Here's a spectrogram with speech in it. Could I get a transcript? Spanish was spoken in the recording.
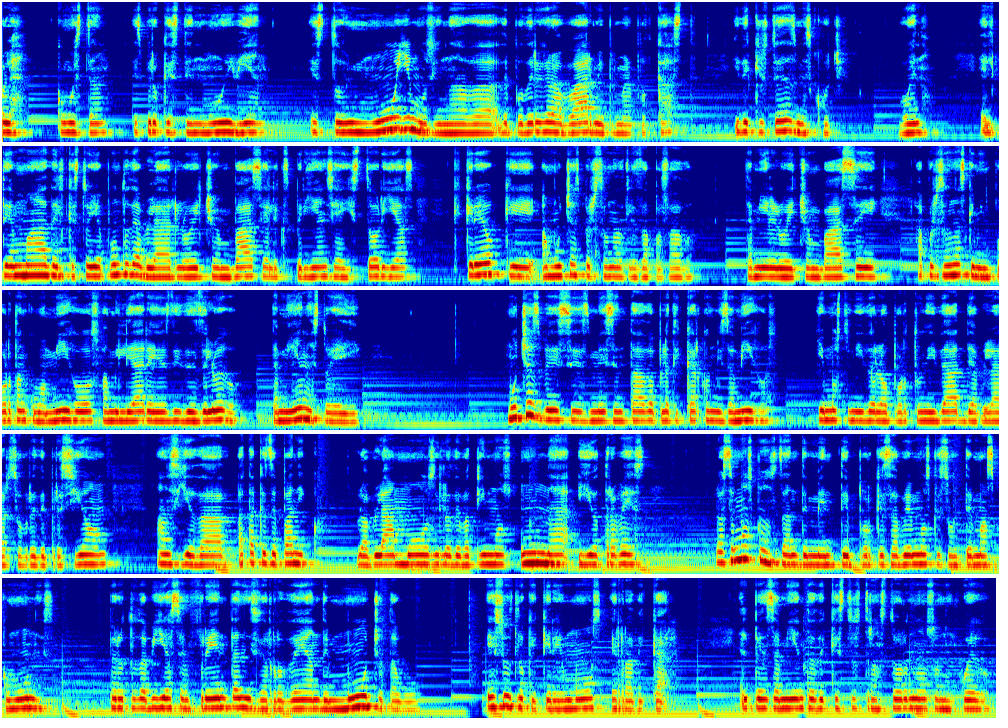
Hola, ¿cómo están? Espero que estén muy bien. Estoy muy emocionada de poder grabar mi primer podcast y de que ustedes me escuchen. Bueno, el tema del que estoy a punto de hablar lo he hecho en base a la experiencia e historias que creo que a muchas personas les ha pasado. También lo he hecho en base a personas que me importan como amigos, familiares y desde luego, también estoy ahí. Muchas veces me he sentado a platicar con mis amigos y hemos tenido la oportunidad de hablar sobre depresión, ansiedad, ataques de pánico. Lo hablamos y lo debatimos una y otra vez. Lo hacemos constantemente porque sabemos que son temas comunes, pero todavía se enfrentan y se rodean de mucho tabú. Eso es lo que queremos erradicar, el pensamiento de que estos trastornos son un juego.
